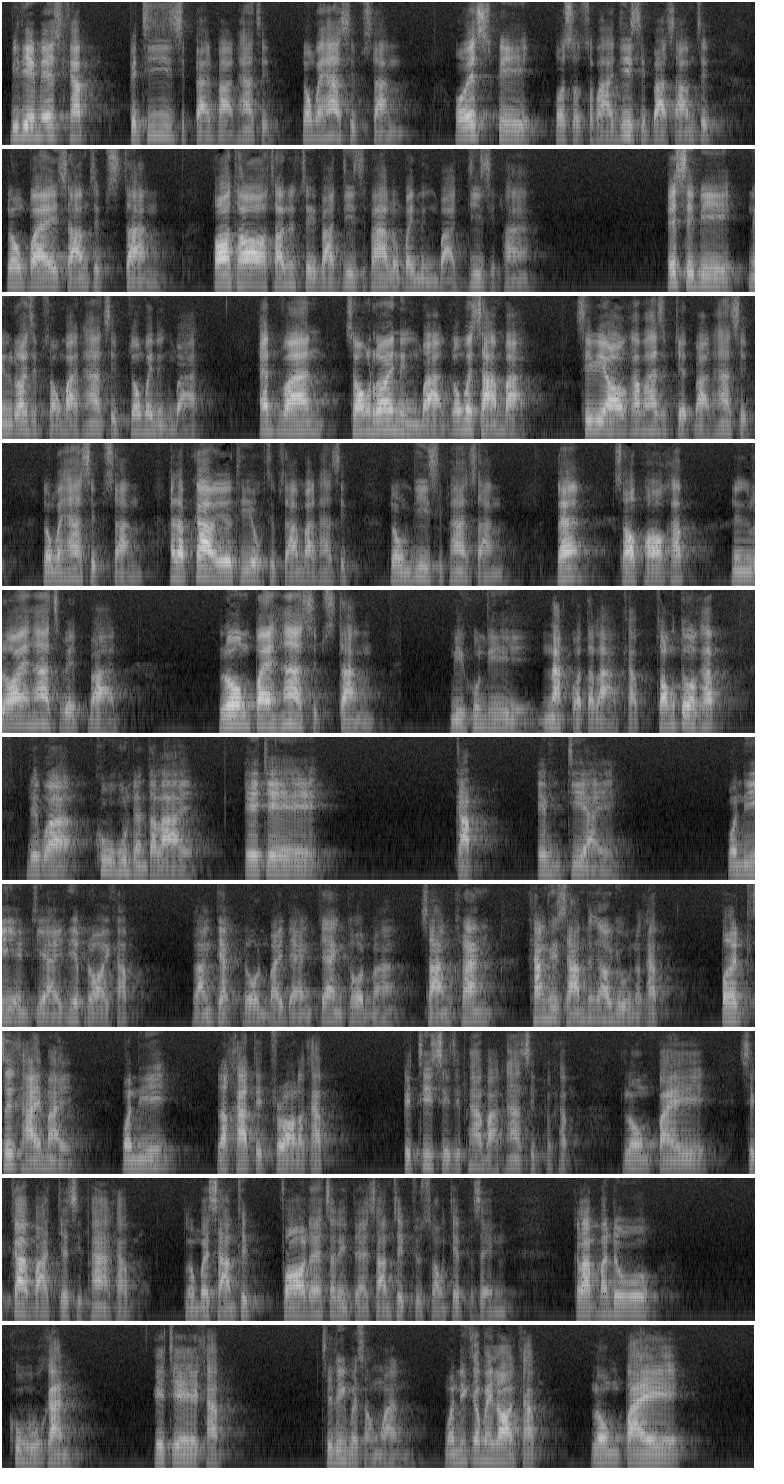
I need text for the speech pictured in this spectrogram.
BDMs ครับปิดที่ 28 บาท 50 ลงไป 50สตางค์ OSP โอสถสภา 20 บาท 30 ลงไป 30 สตางค์ปอท34 บาท 25 ลงไป 1 บาท 25 SCB 112 บาท 50 ลงไป 1 บาท แอดวานสองร้อยหนึ่งบาท ลงไปสามบาท CVL ครับห้าสิบเจ็ดบาทห้าสิบลงไปห้าสิบสังอันดับเก้าเลทีหกสิบสามบาทห้าสิบลงยี่สิบห้าสังและสอพอครับหนึ่งร้อยห้าสิบเอ็ดบาท ลงไปห้าสิบตังมีหุ้นที่หนักกว่าตลาดครับสองตัวครับ เรียกว่าคู่หุ้นอันตราย AJ กับ MGI วันนี้ MGI เรียบร้อยครับ หลังจากโดนใบแดงแจ้งโทษมา 3 ครั้ง ครั้งที่ 3 ถึงเอาอยู่นะครับ เปิดซื้อขายใหม่ วันนี้ราคาติดฟลอร์แล้วครับ ปิดที่ 45 บาท 50 นะครับ ลงไป 19 บาท 75 ครับ ลงไป 30ฟอร์ได้สนิทได้30.27%กลับมาดูคู่หูกัน AJ ครับซีลิ่งไป 2 วัน วันนี้ก็ไม่รอดครับ ลงไป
